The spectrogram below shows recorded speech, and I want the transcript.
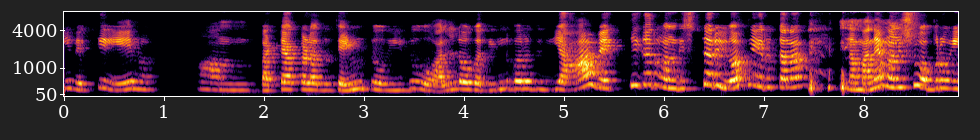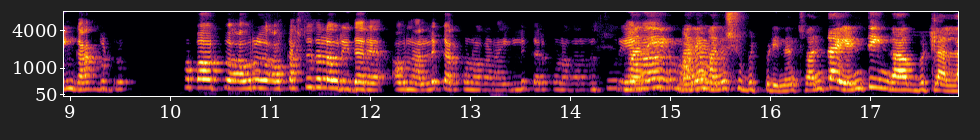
ಈ ವ್ಯಕ್ತಿ ಏನು ಬಟ್ಟೆ ಹಾಕೊಳ್ಳೋದು ತೆಂಟು ಇದು ಅಲ್ಲಿ ಹೋಗೋದು ಇಲ್ಲಿ ಬರೋದು ಯಾವ ವ್ಯಕ್ತಿಗಾದ್ರೂ ಒಂದಿಷ್ಟರ ಯೋಚನೆ ಇರುತ್ತಲ್ಲ. ನಮ್ಮ ಮನೆ ಮನುಷ್ಯ ಒಬ್ರು ಹಿಂಗ್ ಆಗ್ಬಿಟ್ರು. ಪಾಪ ಅವ್ರ ಅವ್ರು ಅವ್ರ ಕಷ್ಟದಲ್ಲಿ ಅವ್ರು ಇದಾರೆ. ಅವ್ರನ್ನ ಅಲ್ಲಿ ಕರ್ಕೊಂಡು ಹೋಗೋಣ ಇಲ್ಲಿ ಕರ್ಕೊಂಡು ಹೋಗೋಣ ಒಂಚೂರು ಮನೆ ಏನಾದ್ರೂ ಮನೆ ಮಾಡೋಣ. ಮನುಷ್ಯರು ಬಿಟ್ಬಿಡಿ. ನನ್ ಸ್ವಂತ ಹೆಂಡತಿ ಹಿಂಗ ಆಗ್ಬಿಟ್ಲಲ್ಲ.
